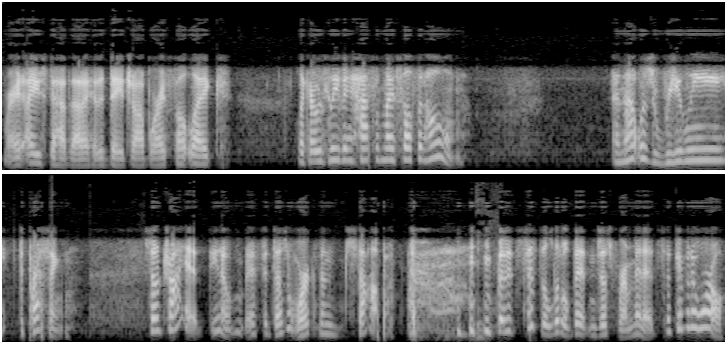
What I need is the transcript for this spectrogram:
right? I used to have that. I had a day job where I felt like like I was leaving half of myself at home. And that was really depressing. So try it. You know, if it doesn't work, then stop. but it's just a little bit and just for a minute. So give it a whirl.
